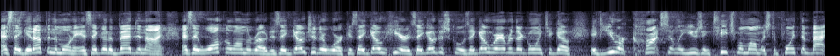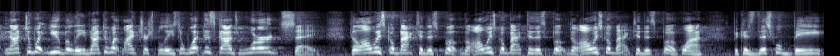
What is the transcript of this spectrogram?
as they get up in the morning, as they go to bed tonight, as they walk along the road, as they go to their work, as they go here, as they go to school, as they go wherever they're going to go, if you are constantly using teachable moments to point them back, not to what you believe, not to what Life Church believes, to what does God's Word say, they'll always go back to this book. They'll always go back to this book. They'll always go back to this book. Why? Because this will be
